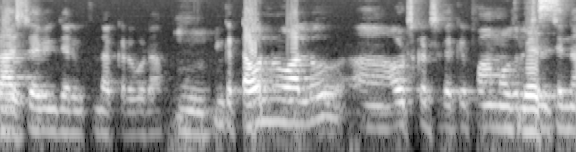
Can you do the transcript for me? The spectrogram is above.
ర్యాష్ డ్రైవింగ్ జరుగుతుంది అక్కడ కూడా. ఇంకా టౌన్ వాళ్ళు అవుట్స్కట్స్ ఫామ్ హౌస్. చిన్న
